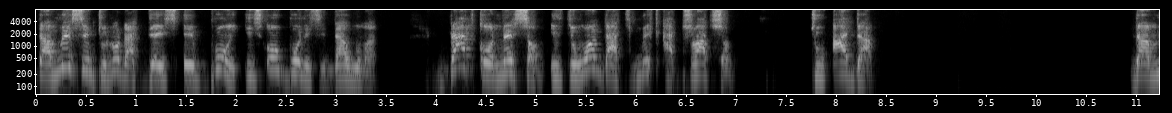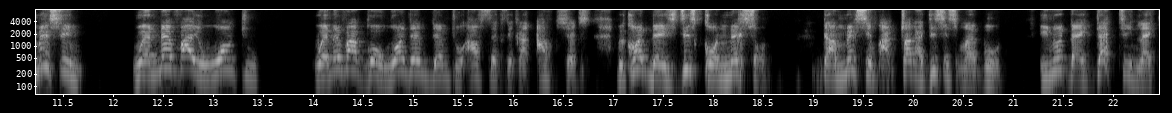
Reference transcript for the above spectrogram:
that makes him to know that there is a bone, his own bone is in that woman. That connection is the one that make attraction to Adam. That makes him, whenever he want to, whenever God want them, them to have sex, they can have sex. Because there is this connection that makes him attract this is my bone. You know, like that thing, like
